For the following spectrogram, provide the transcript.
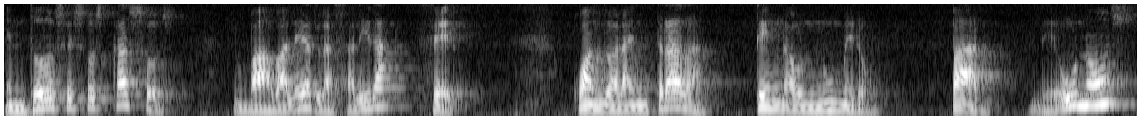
En todos esos casos va a valer la salida 0. Cuando a la entrada tenga un número par de unos,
